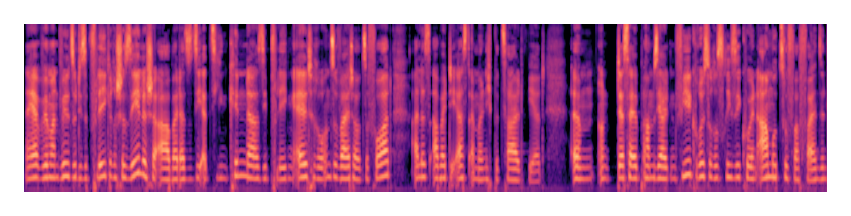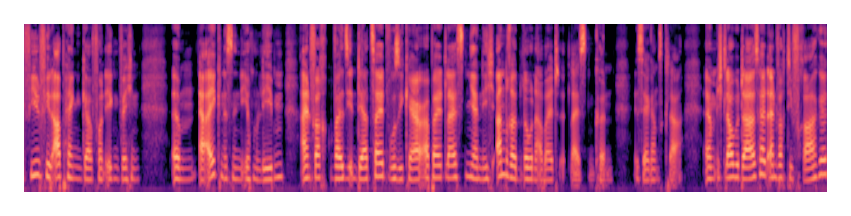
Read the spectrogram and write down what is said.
naja, wenn man will, so diese pflegerische, seelische Arbeit. Also sie erziehen Kinder, sie pflegen Ältere und so weiter und so fort. Alles Arbeit, die erst einmal nicht bezahlt wird. Ähm, und deshalb haben sie halt ein viel größeres Risiko, in Armut zu verfallen, sind viel, viel abhängiger von irgendwelchen ähm, Ereignissen in ihrem Leben, einfach weil sie in der Zeit, wo sie Care-Arbeit leisten, ja nicht andere Lohnarbeit leisten können. Ist ja ganz klar. Ähm, ich glaube, da ist halt einfach die Frage,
